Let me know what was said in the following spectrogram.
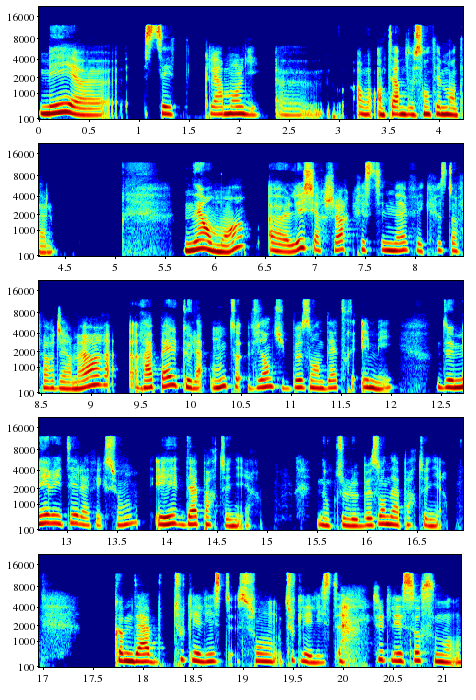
mais c'est clairement lié en termes de santé mentale. Néanmoins, euh, les chercheurs Christine Neff et Christopher Germer rappellent que la honte vient du besoin d'être aimé, de mériter l'affection et d'appartenir. Donc le besoin d'appartenir. Comme d'hab, toutes les listes sont toutes les listes, toutes les sources sont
